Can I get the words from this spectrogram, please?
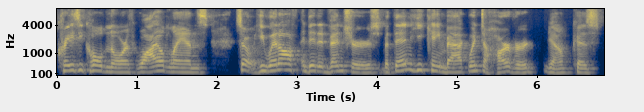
crazy cold north, wild lands. So he went off and did adventures, but then he came back, went to Harvard, you know, because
